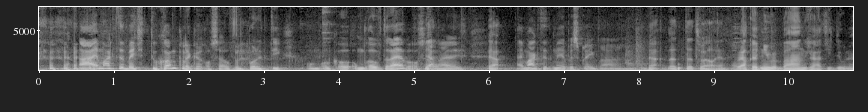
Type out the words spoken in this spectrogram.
nou, hij maakt het een beetje toegankelijker of zo voor de politiek. Om, ook, o- om erover te hebben of zo. Ja. Hij, Ja, hij maakt het meer bespreekbaar. ja dat, dat wel, ja. Maar welke nieuwe baan gaat hij doen? Hè?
